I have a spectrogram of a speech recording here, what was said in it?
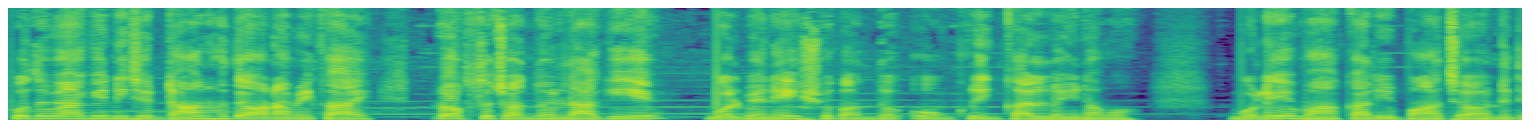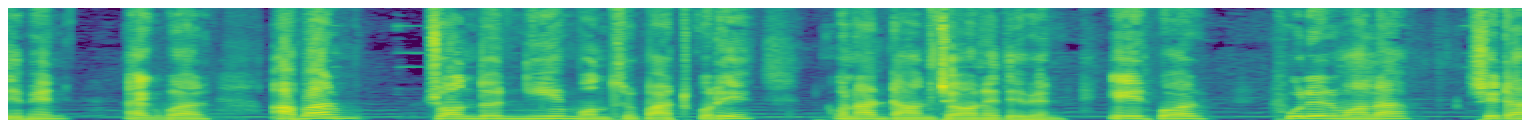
প্রথমে আগে নিজের ডান হাতে অনামিকায় রক্তচন্দন লাগিয়ে বলবেন, এই সুগন্ধ ওম ক্রিং কাল্লই নম। বলে মা কালীর বাঁ চরণে দেবেন। একবার আবার চন্দন নিয়ে মন্ত্র পাঠ করে ওনার ডান চরণে দেবেন। এরপর ফুলের মালা, সেটা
